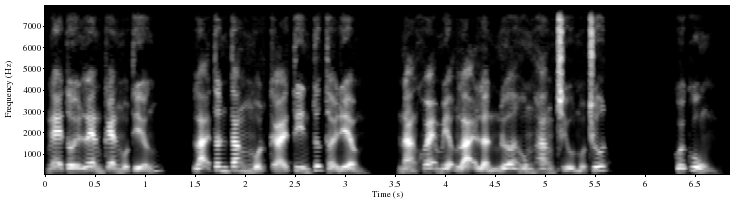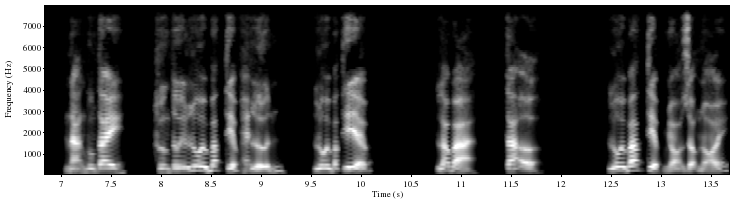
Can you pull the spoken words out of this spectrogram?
Nghe tới len ken một tiếng, lại tân tăng một cái tin tức thời điểm, nàng khoe miệng lại lần nữa hung hăng chịu một chút. Cuối cùng, nàng buông tay, hướng tới lôi bác tiệp hét lớn, lôi bác tiệp. Lão bà, ta ở. Lôi bác tiệp nhỏ giọng nói.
